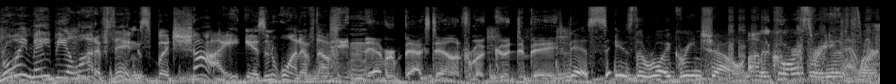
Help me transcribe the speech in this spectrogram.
Roy may be a lot of things, but shy isn't one of them. He never backs down from a good debate. This is The Roy Green Show on the Corus Radio Network.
